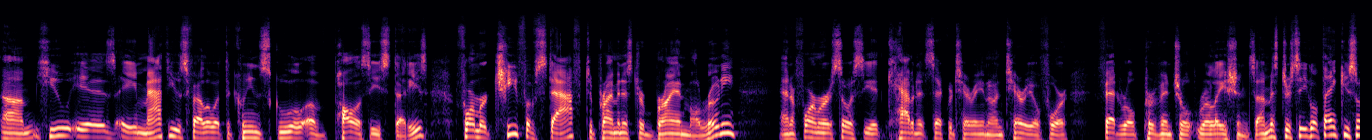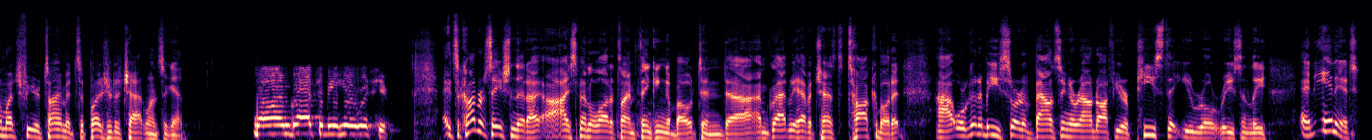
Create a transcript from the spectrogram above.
Um, Hugh is a Matthews Fellow at the Queen's School of Policy Studies, former Chief of Staff to Prime Minister Brian Mulroney, and a former Associate Cabinet Secretary in Ontario for Federal Provincial Relations. Uh, Mr. Segal, thank you so much for your time. It's a pleasure to chat once again. Well, I'm glad to be here with you. It's a conversation that I, I spent a lot of time thinking about, and uh, I'm glad we have a chance to talk about it. Uh, we're going to be sort of bouncing around off your piece that you wrote recently, and in it,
